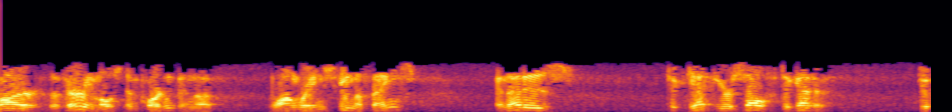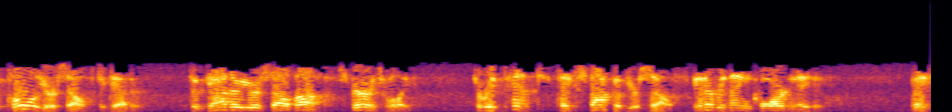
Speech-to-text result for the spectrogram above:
far the very most important in the long range scheme of things, and that is to get yourself together, to pull yourself together, to gather yourself up spiritually, to repent, take stock of yourself, get everything coordinated. Make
